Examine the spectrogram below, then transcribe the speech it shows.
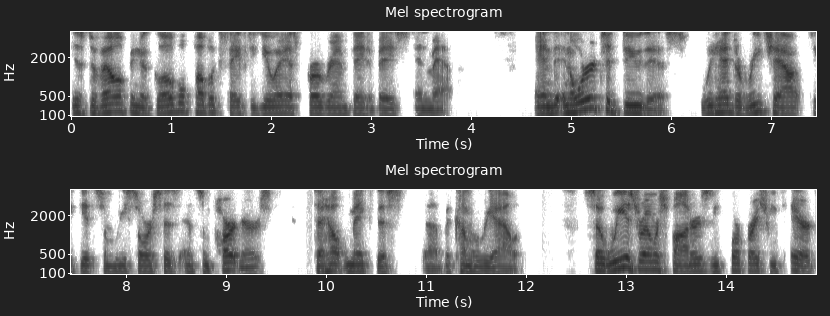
is developing a global public safety UAS program database and map. And in order to do this, we had to reach out to get some resources and some partners to help make this uh, become a reality. So we as drone responders in cooperation with AIRT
